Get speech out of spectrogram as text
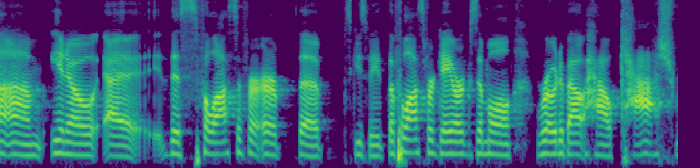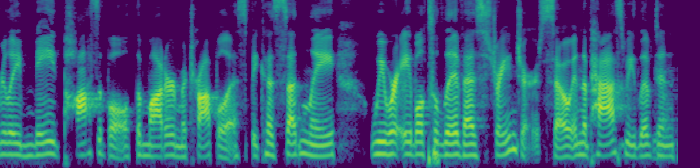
Um, you know, uh, this philosopher or the excuse me, the philosopher Georg Simmel wrote about how cash really made possible the modern metropolis because suddenly we were able to live as strangers. So in the past, we lived yeah. in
